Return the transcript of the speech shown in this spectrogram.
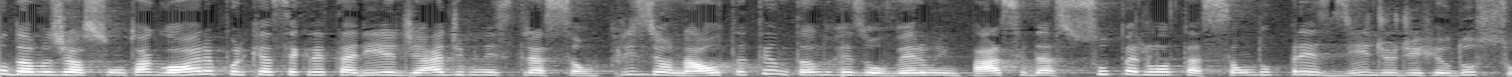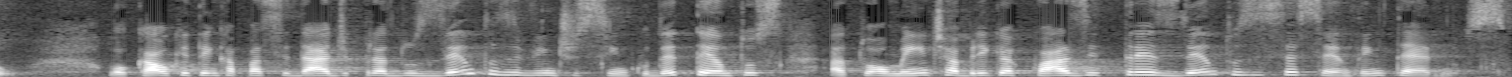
mudamos de assunto agora porque a Secretaria de Administração Prisional está tentando resolver o impasse da superlotação do presídio de Rio do Sul. Local que tem capacidade para 225 detentos, atualmente abriga quase 360 internos.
